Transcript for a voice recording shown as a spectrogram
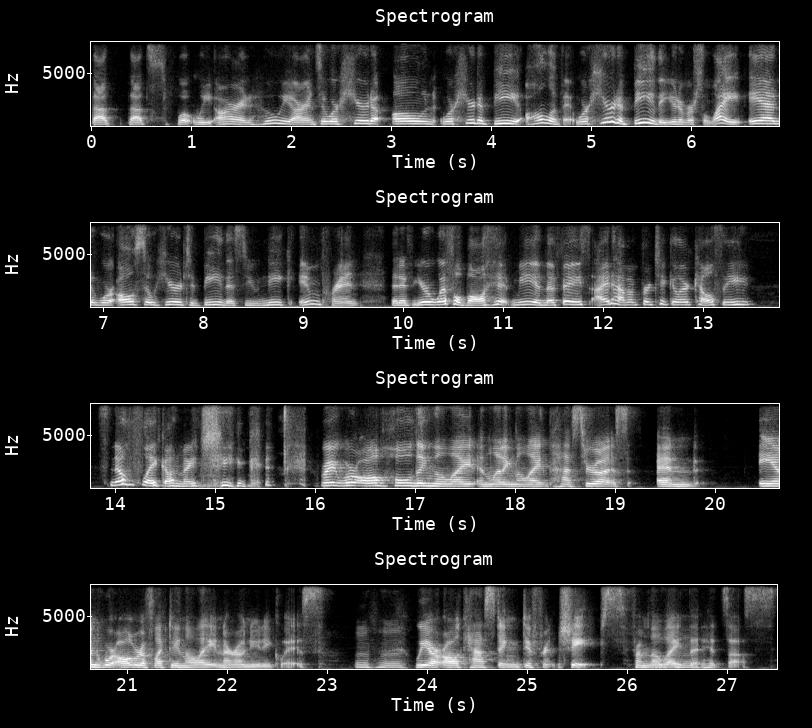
that that's what we are and who we are. And so we're here to own we're here to be all of it. We're here to be the universal light and we're also here to be this unique imprint that if your wiffle ball hit me in the face i'd have a particular kelsey snowflake on my cheek. Right we're all holding the light and letting the light pass through us and and we're all reflecting the light in our own unique ways. Mm-hmm. we are all casting different shapes from the mm-hmm. light that hits us.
